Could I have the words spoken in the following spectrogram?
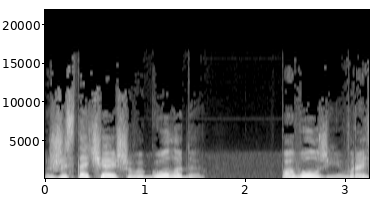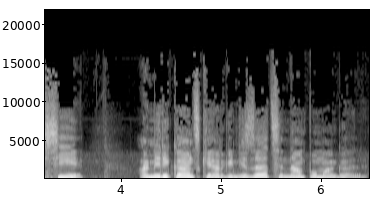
жесточайшего голода по Волжье, в России, американские организации нам помогали.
